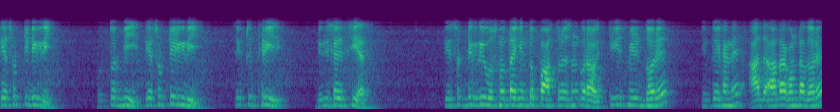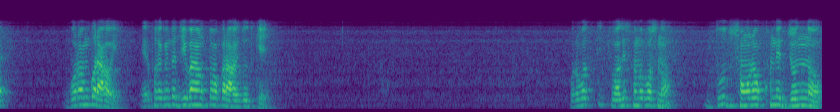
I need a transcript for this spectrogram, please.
তেষট্টি ডিগ্রি। উত্তর বি, তেষট্টি degree sixty three degree Celsius. তেষট্টি ডিগ্রি উষ্ণতায় কিন্তু পাস্তুরাইজেশন করা হয়। তিরিশ মিনিট ধরে কিন্তু এখানে আধা আধা ঘণ্টা ধরে গরম করা হয়। এর ফলে কিন্তু জীবাণুমুক্ত করা হয় দুধকে। পরবর্তী চুয়াল্লিশ নম্বর প্রশ্ন। দুধ সংরক্ষণের জন্য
